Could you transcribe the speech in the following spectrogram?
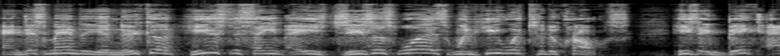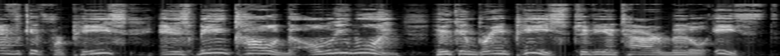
And this man, the Yanuka, he is the same age Jesus was when he went to the cross. He's a big advocate for peace and is being called the only one who can bring peace to the entire Middle East.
